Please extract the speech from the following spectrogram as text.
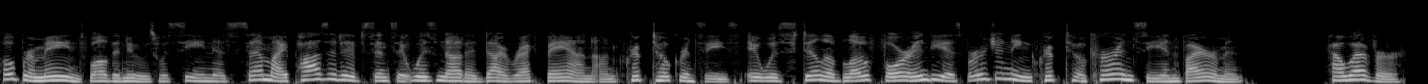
Hope remains while the news was seen as semi-positive since it was not a direct ban on cryptocurrencies, it was still a blow for India's burgeoning cryptocurrency environment. However,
